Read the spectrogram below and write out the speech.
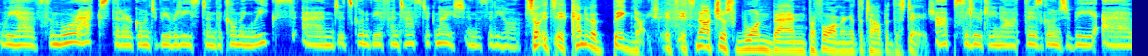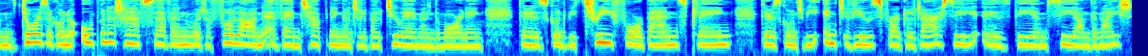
we have some more acts that are going to be released in the coming weeks, and it's going to be a fantastic night in the City Hall. So it's a kind of a big night. It's, it's not just one band performing at the top of the stage. Absolutely not. There's going to be um, doors are going to open at half seven with a full on event happening until about 2 a.m. in the morning. There's going to be three, four bands playing. There's going to be interviews. Fergal D'Arcy is the MC on the night,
